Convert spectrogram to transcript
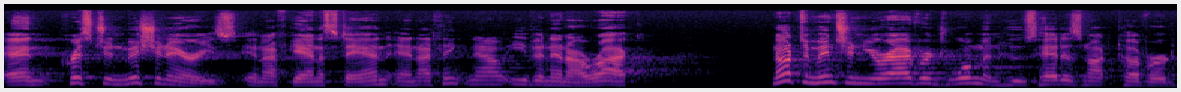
and Christian missionaries in Afghanistan, and I think now even in Iraq. Not to mention your average woman whose head is not covered,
